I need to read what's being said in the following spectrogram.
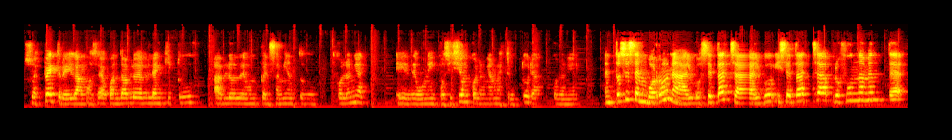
su espectro, digamos. O sea, cuando hablo de blanquitud, hablo de un pensamiento colonial, eh, de una imposición colonial, una estructura colonial. Entonces se emborrona algo, se tacha algo y se tacha profundamente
